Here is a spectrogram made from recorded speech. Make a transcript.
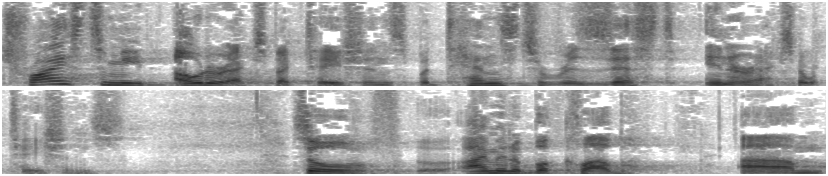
tries to meet outer expectations but tends to resist inner expectations. So I'm in a book club. Um,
